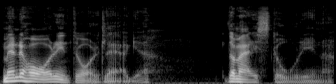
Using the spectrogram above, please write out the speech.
Men det har inte varit läge. De här historierna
